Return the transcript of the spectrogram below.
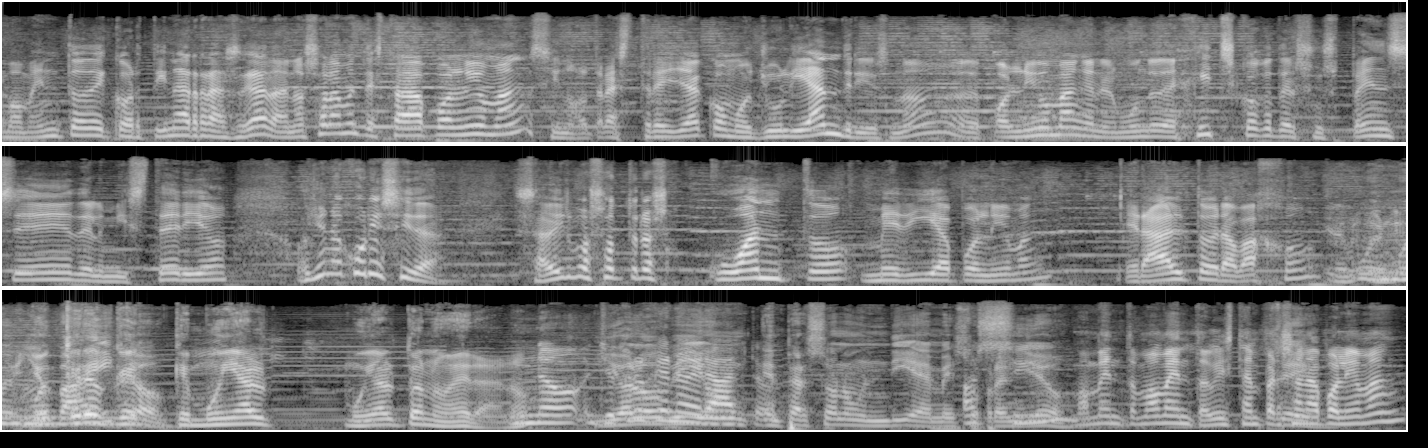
momento de cortina rasgada. No solamente estaba Paul Newman, sino otra estrella como Julie Andrews, ¿no? Paul Newman en el mundo de Hitchcock, del suspense, del misterio. Oye, una curiosidad. ¿Sabéis vosotros cuánto medía Paul Newman? ¿Era alto, era bajo? Muy, muy, Yo creo que, que muy, al- muy alto no era, ¿no? No, yo, creo lo que no vi era un- alto. en persona un día, me ¿Ah, sorprendió. sí? Momento, momento. ¿Viste en persona Sí. Newman?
